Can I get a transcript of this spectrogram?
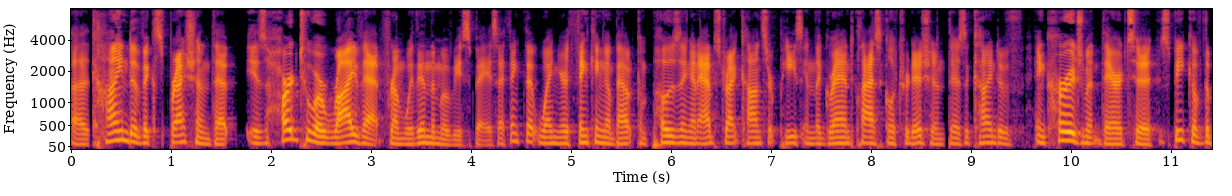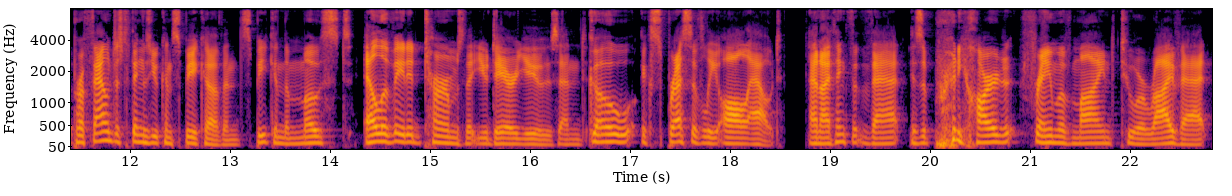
a kind of expression that is hard to arrive at from within the movie space. I think that when you're thinking about composing an abstract concert piece in the grand classical tradition, there's a kind of encouragement there to speak of the profoundest things you can speak of and speak in the most elevated terms that you dare use and go expressively all out. And I think that that is a pretty hard frame of mind to arrive at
